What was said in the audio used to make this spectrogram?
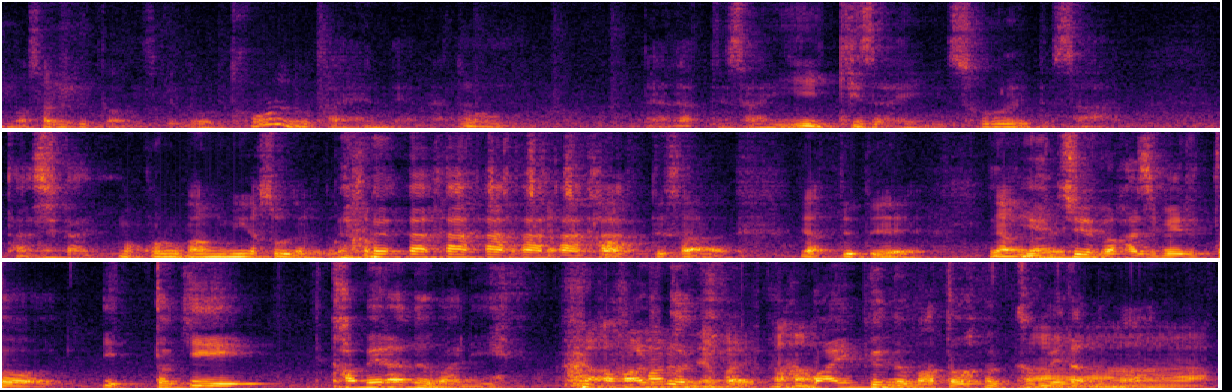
今されてたんですけど撮るの大変だよね。と、うん。いやだってさいい機材揃えてさ確かに、まあ、この番組がそうだけどカチカチ変わってさやってて YouTube 始めると一時カメラ沼にハマる時マイク沼とカメラ沼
